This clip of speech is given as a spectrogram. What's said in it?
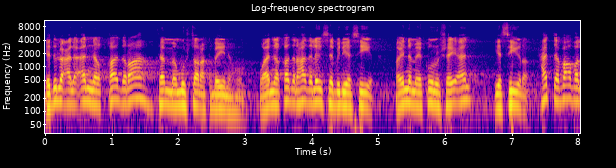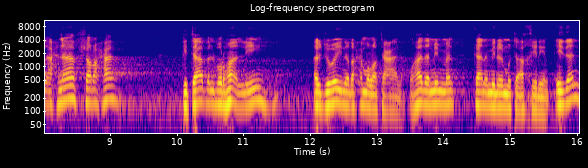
يدل على أن القدر ثم مشترك بينهم وأن القدر هذا ليس باليسير وإنما يكون شيئا يسيرا. حتى بعض الأحناف شرح كتاب البرهان للجويني رحمه الله تعالى وهذا ممن كان من المتأخرين. اذا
